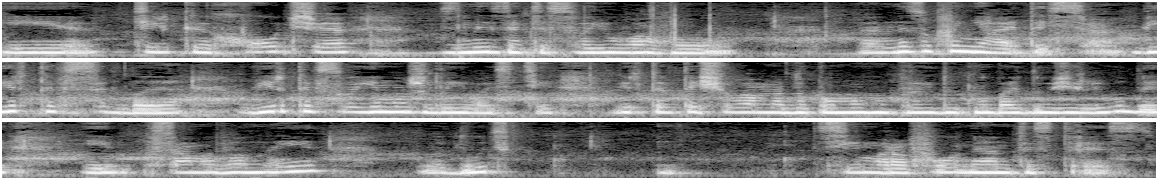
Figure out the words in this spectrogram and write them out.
і тільки хоче знизити свою вагу. Е, Не зупиняйтеся, вірте в себе, вірте в свої можливості, вірте в те, що вам на допомогу прийдуть небайдужі люди, і саме вони ведуть ці марафони антистрес.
